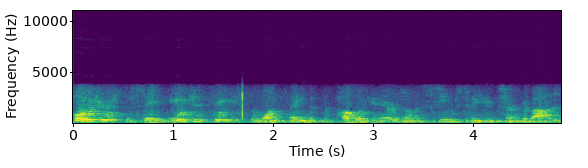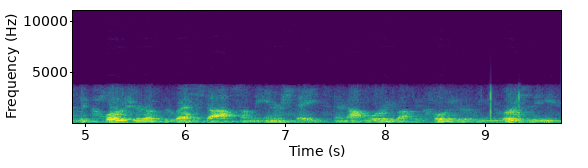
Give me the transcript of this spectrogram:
closures to state agencies. The one thing that the public in Arizona seems to be concerned about is the closure of the rest stops on the interstates. They're not worried about the closure of universities.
